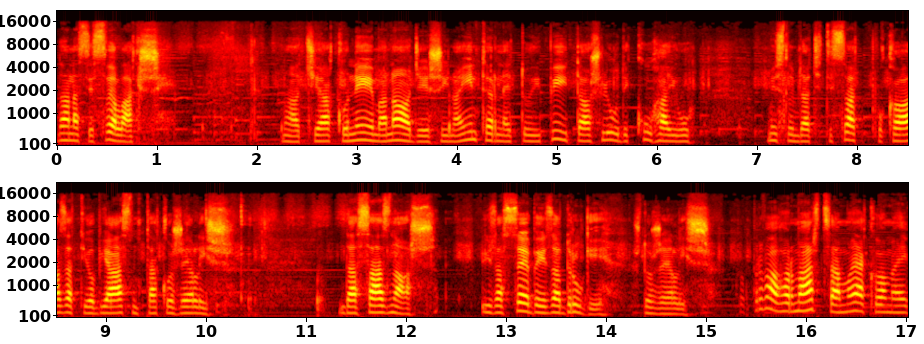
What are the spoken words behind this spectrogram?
danas je sve lakše. Znači, ako nema, nađeš i na internetu i pitaš, ljudi kuhaju, mislim da će ti svak pokazati i objasniti ako želiš da saznaš i za sebe i za druge što želiš. Prva hormarca moja kome, eh,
